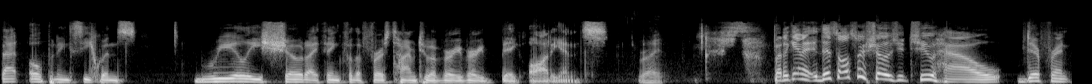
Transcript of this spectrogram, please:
that opening sequence really showed I think for the first time to a very very big audience. Right. But again, this also shows you too how different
